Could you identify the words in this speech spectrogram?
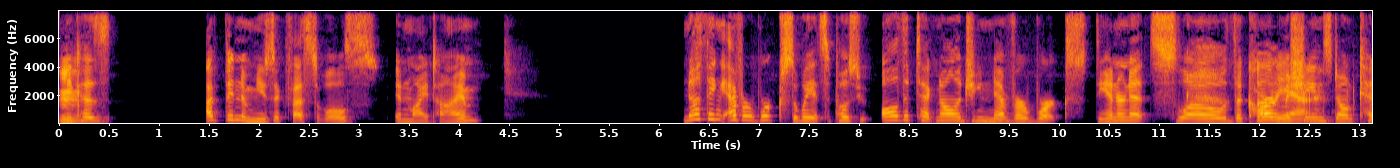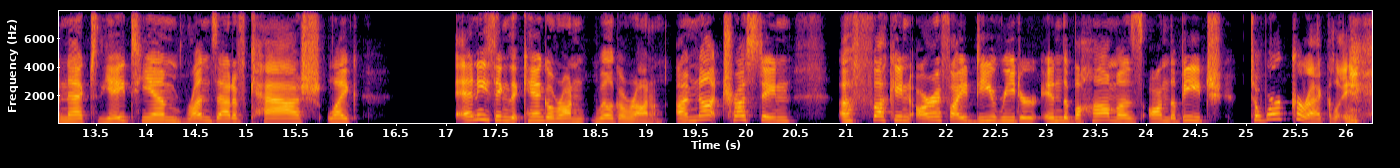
Mm. Because I've been to music festivals in my time. Nothing ever works the way it's supposed to. All the technology never works. The internet's slow, the card Oh, yeah. machines don't connect, the ATM runs out of cash. Like anything that can go wrong will go wrong. I'm not trusting a fucking RFID reader in the Bahamas on the beach to work correctly.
